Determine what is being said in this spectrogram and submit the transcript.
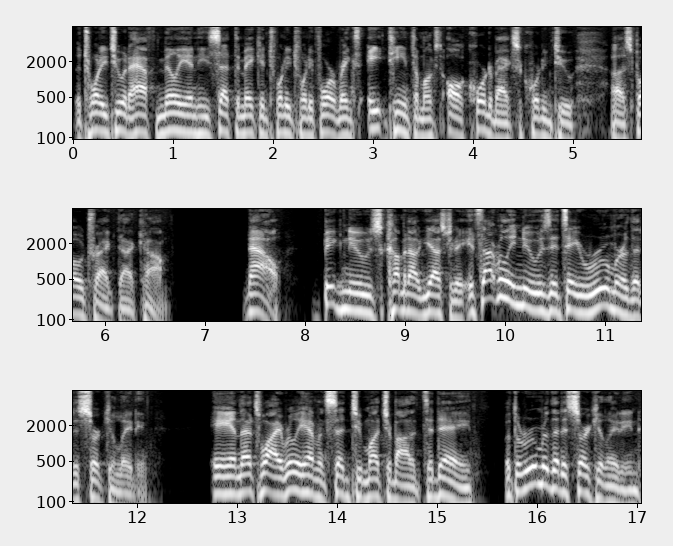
The 22.5 million he's set to make in 2024 ranks 18th amongst all quarterbacks, according to uh, Spotrac.com. Now, big news coming out yesterday. It's not really news, it's a rumor that is circulating. And that's why I really haven't said too much about it today. But the rumor that is circulating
